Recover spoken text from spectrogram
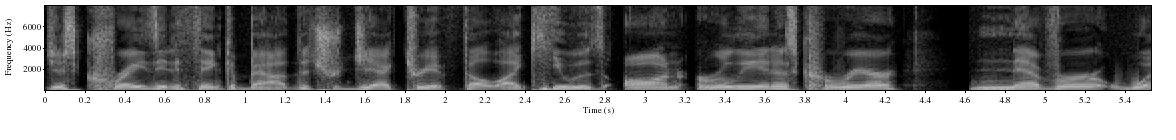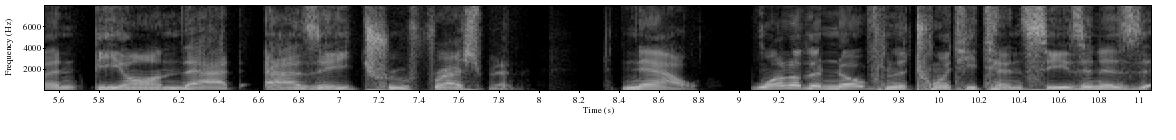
just crazy to think about the trajectory it felt like he was on early in his career, never went beyond that as a true freshman. Now, one other note from the 2010 season is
